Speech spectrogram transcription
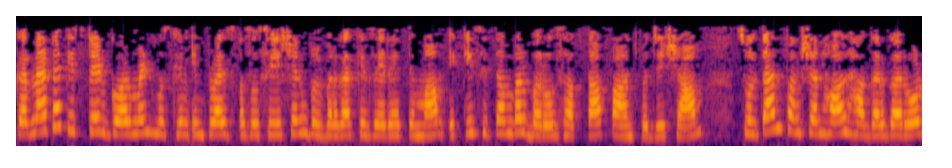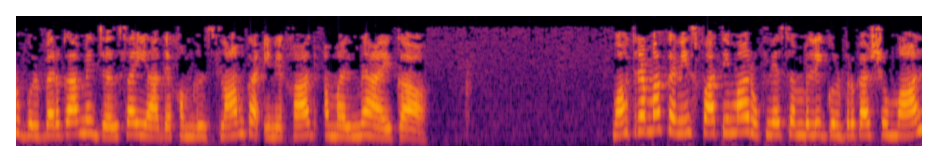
کرناٹک اسٹیٹ گورنمنٹ مسلم امپلائیز ایسوسی ایشن گلبرگہ کے زیر اہتمام اکیس ستمبر بروز ہفتہ پانچ بجے شام Sultan function hall Hagarga road Gulbarga میں جلسہ یاد قمر الاسلام کا انعقاد عمل میں آئے گا۔ محترمہ کنیز فاطمہ رکن اسمبلی گلبرگہ شمال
